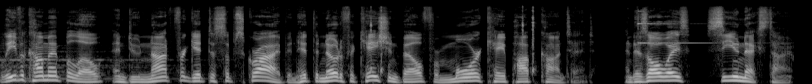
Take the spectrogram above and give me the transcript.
leave a comment below, and do not forget to subscribe and hit the notification bell for more K pop content. And as always, see you next time.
